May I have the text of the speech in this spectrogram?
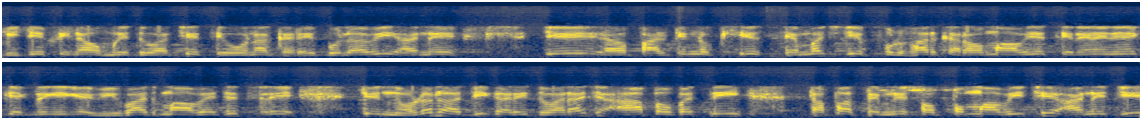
બીજેપીના ઉમેદવાર છે, તેઓના ઘરે બોલાવી અને જે પાર્ટીનો ખેસ તેમજ જે પુરવાર કરવામાં આવે છે તેને ક્યાંક ને ક્યાંક વિવાદમાં આવે છે. ત્યારે જે નોડલ અધિકારી દ્વારા જ આ બાબતની તપાસ તેમને સોંપવામાં આવી છે અને જે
